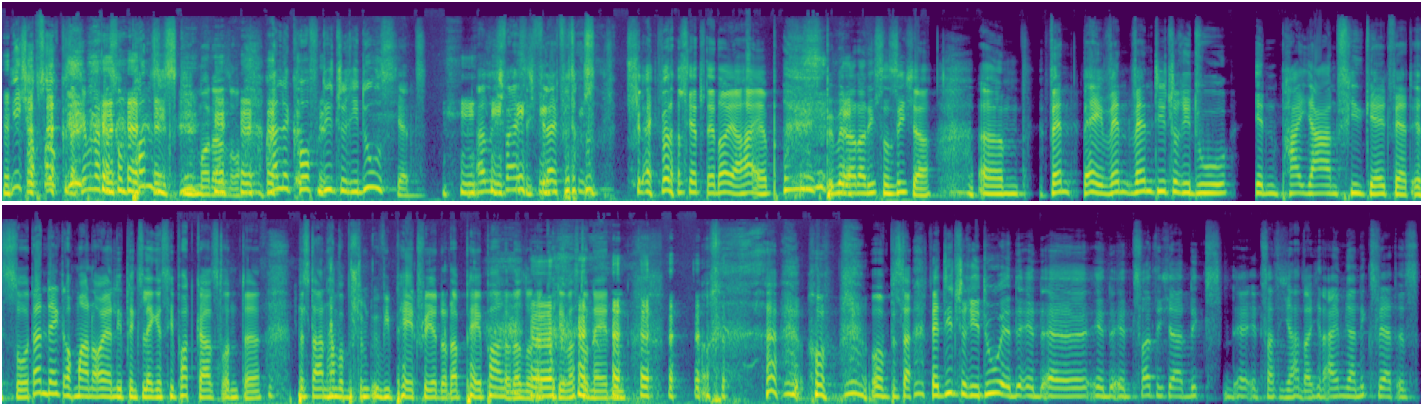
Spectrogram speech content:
Ich hab's auch gesagt. Ich hab gesagt, das ist so ein Ponzi-Scheme oder so. Alle kaufen Didgeridoos jetzt. Also ich weiß nicht, vielleicht wird das, vielleicht wird das jetzt der neue Hype. Bin mir da noch nicht so sicher. Ähm, wenn, ey, wenn, wenn Didgeridoo in ein paar Jahren viel Geld wert ist, so, dann denkt auch mal an euren Lieblings-Legacy-Podcast und äh, bis dahin haben wir bestimmt irgendwie Patreon oder PayPal oder so, da könnt ihr was donaten. und bis dahin, wenn Didgeridoo in, in, äh, in, in 20 Jahren nix, äh, in 20 Jahren, sag ich, in einem Jahr nichts wert ist,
